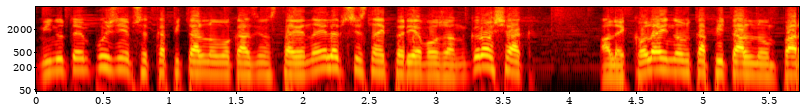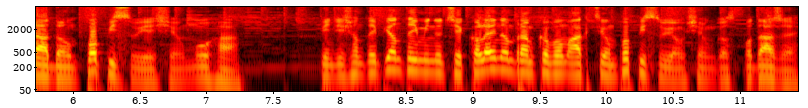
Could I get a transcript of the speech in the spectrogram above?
Minutę później przed kapitalną okazją staje najlepszy snajper Jaworzan Grosiak, ale kolejną kapitalną paradą popisuje się Mucha. W 55 minucie kolejną bramkową akcją popisują się gospodarze.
